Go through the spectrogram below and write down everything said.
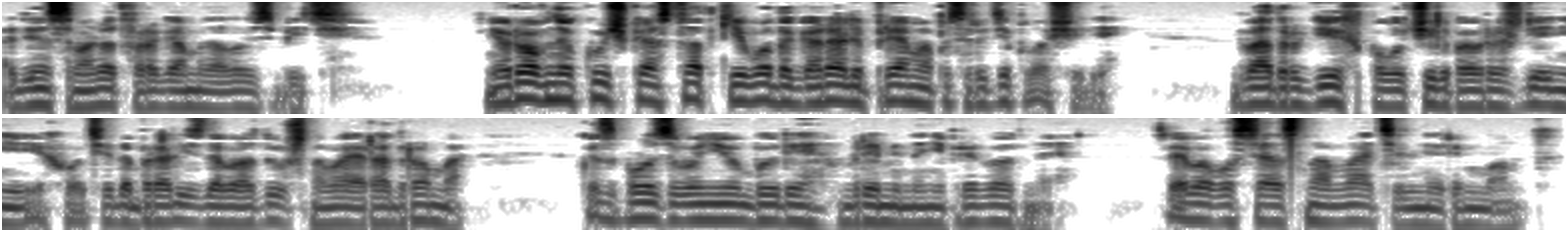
Один самолет врагам удалось сбить. Неровная кучка остатки его догорали прямо посреди площади. Два других получили повреждения и хоть и добрались до воздушного аэродрома, к использованию были временно непригодны. Требовался основательный ремонт.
